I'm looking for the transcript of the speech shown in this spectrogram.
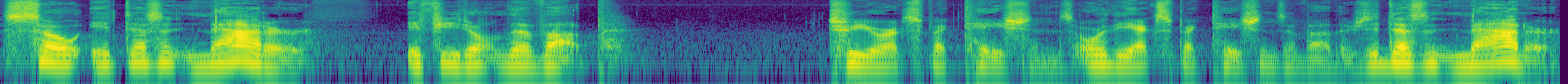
So it doesn't matter if you don't live up to your expectations or the expectations of others. It doesn't matter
